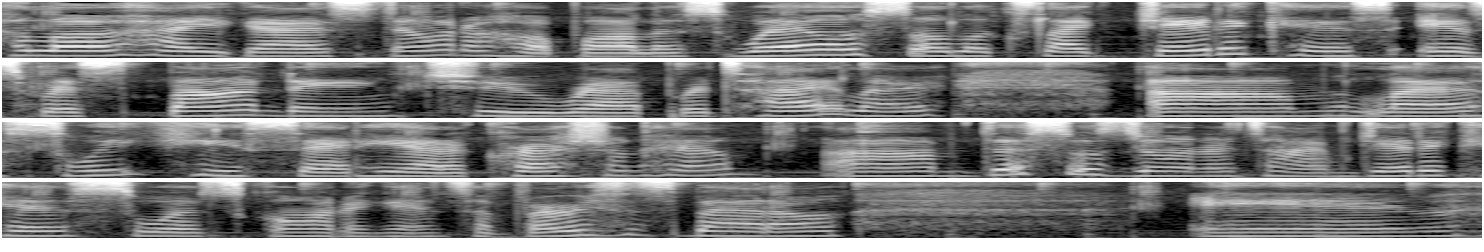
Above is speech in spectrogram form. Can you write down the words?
Hello, how you guys doing? I hope all is well. So looks like Jadakiss is responding to rapper Tyler. Um, last week he said he had a crush on him. Um, this was during the time Jadakiss was going against a Verzuz battle, and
